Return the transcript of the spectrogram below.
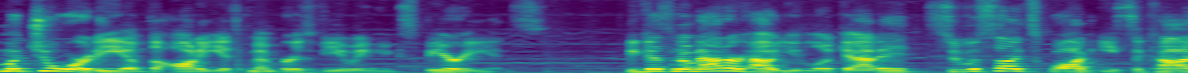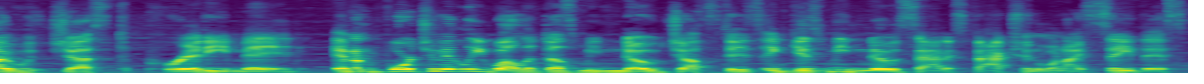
majority of the audience members' viewing experience. Because no matter how you look at it, Suicide Squad Isekai was just pretty mid. And unfortunately, while it does me no justice and gives me no satisfaction when I say this,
